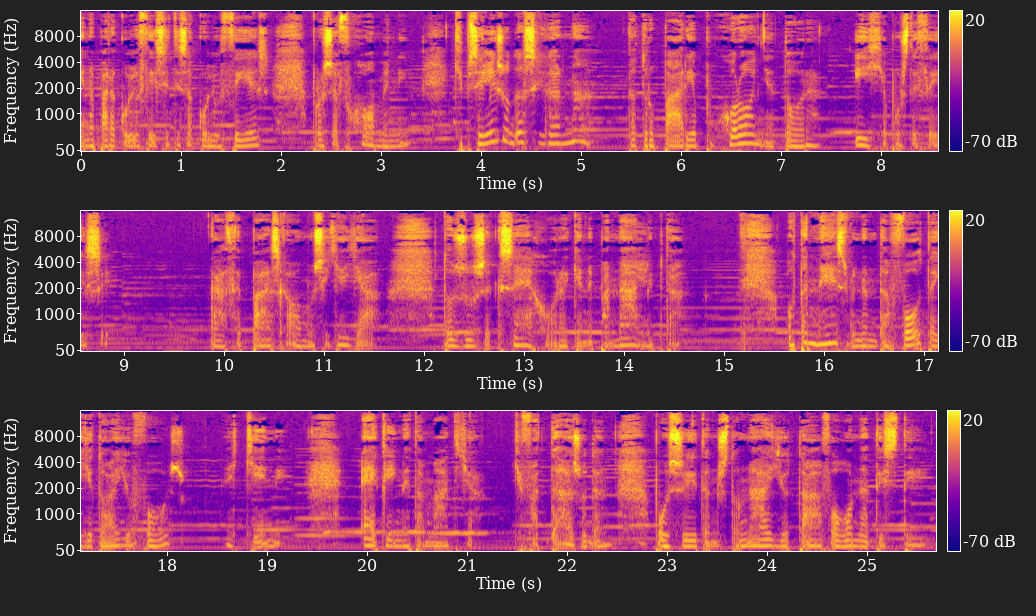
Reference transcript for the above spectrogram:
και να παρακολουθήσει τις ακολουθίες προσευχόμενη και ψηλίζοντας σιγανά τα τροπάρια που χρόνια τώρα είχε αποστηθήσει. Κάθε Πάσχα όμως η γιαγιά το ζούσε ξέχωρα και ανεπανάληπτα. Όταν έσβηναν τα φώτα για το Άγιο Φως, εκείνη έκλεινε τα μάτια και φαντάζονταν πως ήταν στον Άγιο Τάφο γονατιστή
